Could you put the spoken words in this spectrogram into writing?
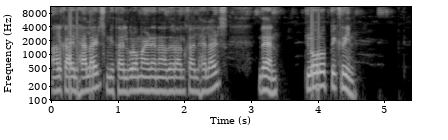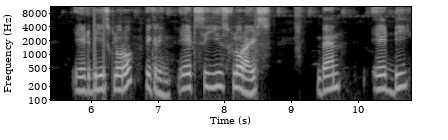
alkyl halides, methyl bromide and other alkyl halides. Then chloropicrin, 8B is chloropicrin, 8C is fluorides. Then 8D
